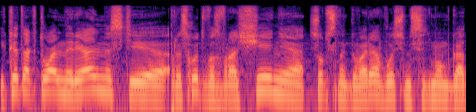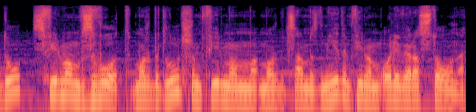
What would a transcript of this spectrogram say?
И к этой актуальной реальности происходит возвращение, собственно говоря, в 87 году с фильмом «Взвод». Может быть, лучшим фильмом, может быть, самым знаменитым фильмом Оливера Стоуна.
